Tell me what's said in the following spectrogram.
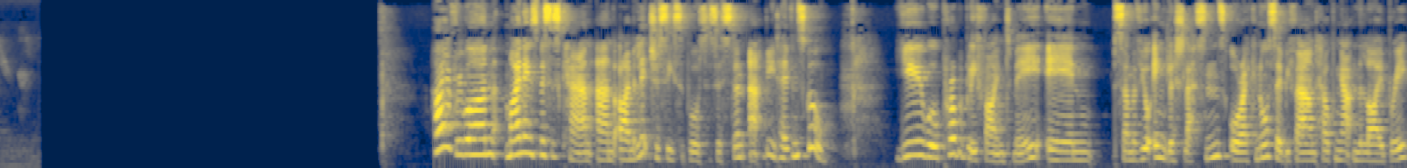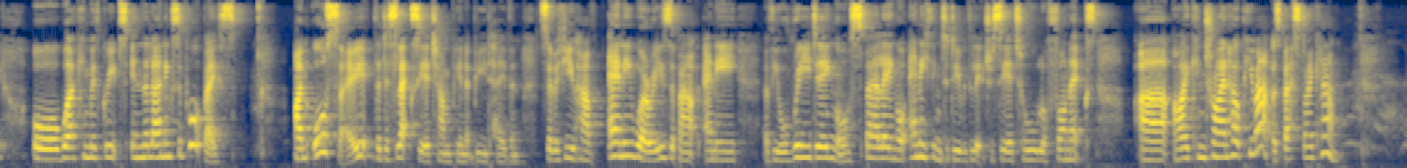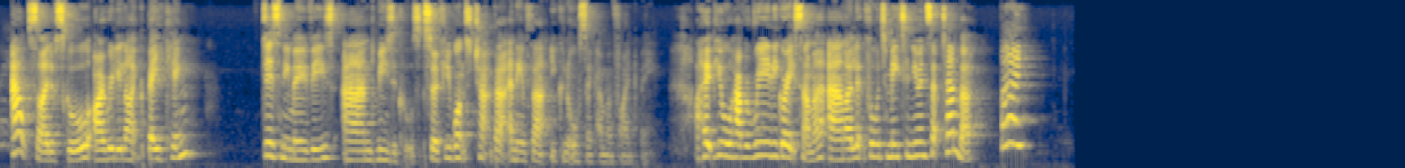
Hi everyone, my name's Mrs Can and I'm a literacy support assistant at Budehaven School. You will probably find me in some of your English lessons or I can also be found helping out in the library or working with groups in the learning support base. I'm also the dyslexia champion at Budehaven, so if you have any worries about any of your reading or spelling or anything to do with literacy at all or phonics, uh, I can try and help you out as best I can. Outside of school, I really like baking, Disney movies and musicals. So if you want to chat about any of that, you can also come and find me. I hope you all have a really great summer and I look forward to meeting you in September. Bye.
